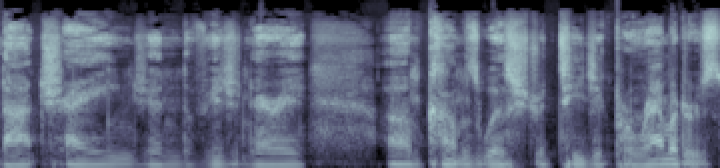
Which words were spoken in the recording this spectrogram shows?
not change, and the visionary um, comes with strategic parameters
